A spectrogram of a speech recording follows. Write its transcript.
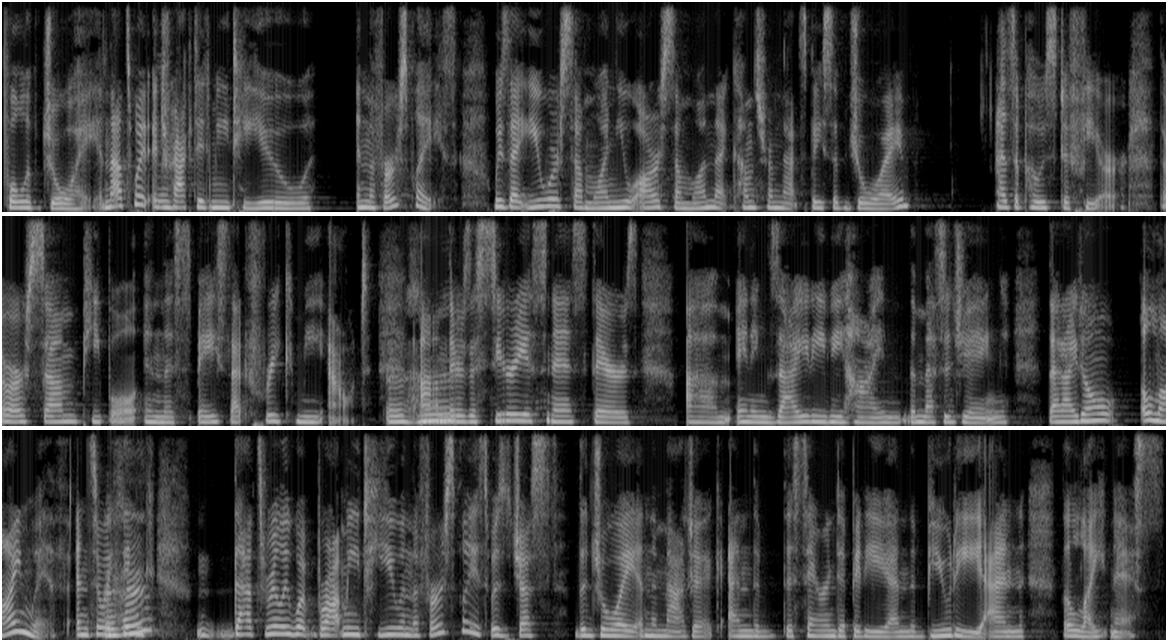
full of joy and that's what mm. attracted me to you in the first place was that you were someone you are someone that comes from that space of joy as opposed to fear. There are some people in this space that freak me out. Mm-hmm. Um, there's a seriousness, there's um, an anxiety behind the messaging that I don't align with. And so mm-hmm. I think that's really what brought me to you in the first place was just the joy and the magic and the, the serendipity and the beauty and the lightness.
